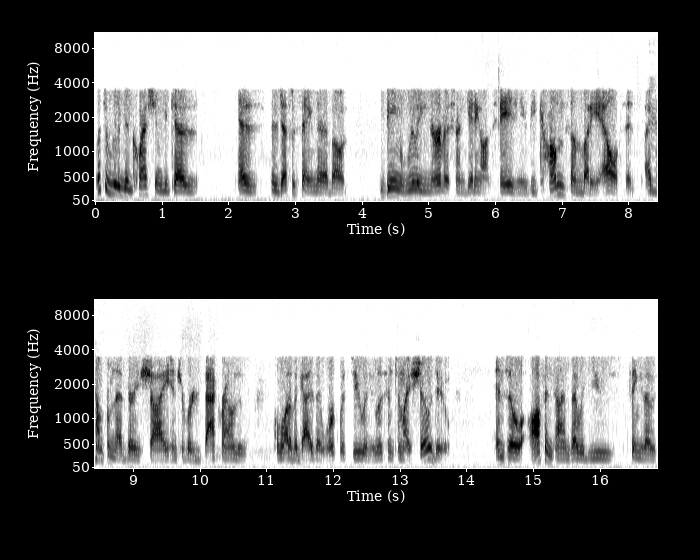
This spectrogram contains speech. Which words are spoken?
That's a really good question because, as as Jess was saying there about being really nervous and getting on stage and you become somebody else. It's I mm. come from that very shy, introverted background of a lot of the guys I work with do and who listen to my show do. And so oftentimes I would use things I was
